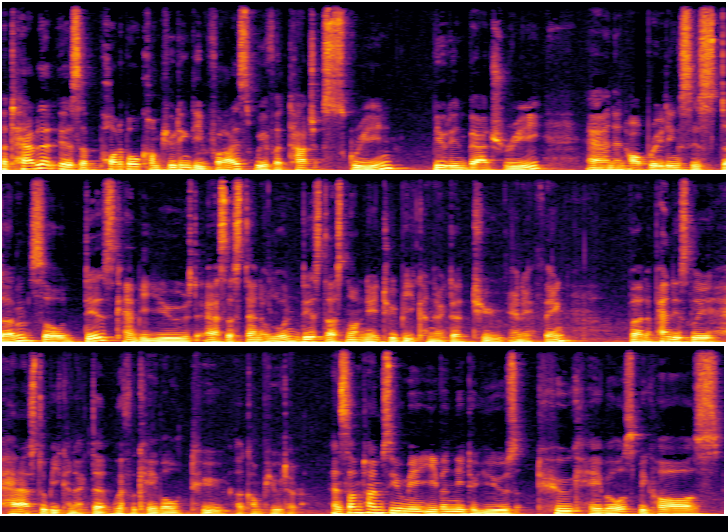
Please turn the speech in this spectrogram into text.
A tablet is a portable computing device with a touch screen, built-in battery, and an operating system. So this can be used as a standalone. This does not need to be connected to anything, but a pen display has to be connected with a cable to a computer. And sometimes you may even need to use two cables because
